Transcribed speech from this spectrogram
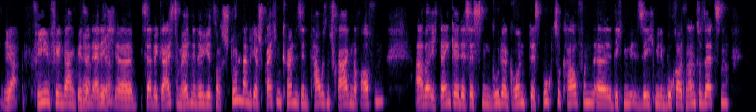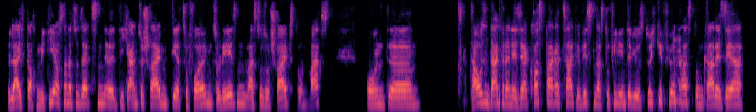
Ja, vielen, vielen Dank. Wir ja, sind ehrlich ja. äh, sehr begeistert. Wir hätten natürlich jetzt noch stundenlang wieder sprechen können, es sind tausend Fragen noch offen. Aber ich denke, das ist ein guter Grund, das Buch zu kaufen, äh, dich, sich mit dem Buch auseinanderzusetzen, vielleicht auch mit dir auseinanderzusetzen, äh, dich anzuschreiben, dir zu folgen, zu lesen, was du so schreibst und machst. Und äh, tausend Dank für deine sehr kostbare Zeit. Wir wissen, dass du viele Interviews durchgeführt ja. hast und gerade sehr,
